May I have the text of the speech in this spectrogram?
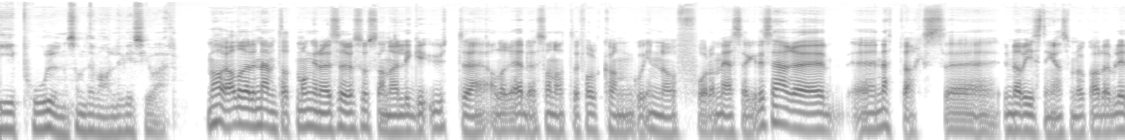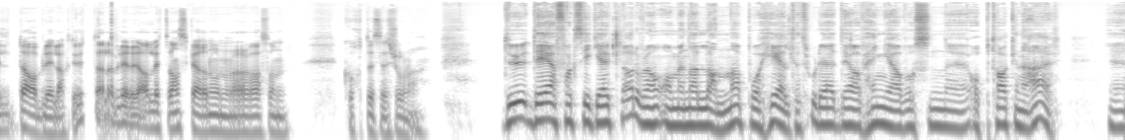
i Polen, som det vanligvis jo er. Vi har jo allerede nevnt at mange av disse ressursene ligger ute allerede, sånn at folk kan gå inn og få det med seg. Disse her eh, nettverksundervisningene som dere hadde, blir da blir lagt ut, eller blir det litt vanskeligere nå når det var sånn korte sesjoner? Du, Det er faktisk ikke helt klar over om en har landa på helt. Jeg tror det, det er avhengig av hvordan eh, opptakene er, eh,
